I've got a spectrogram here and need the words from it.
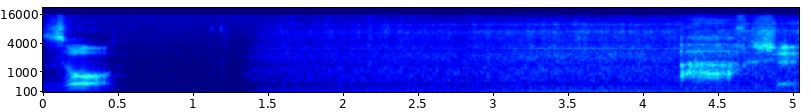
so. Ach, schön.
